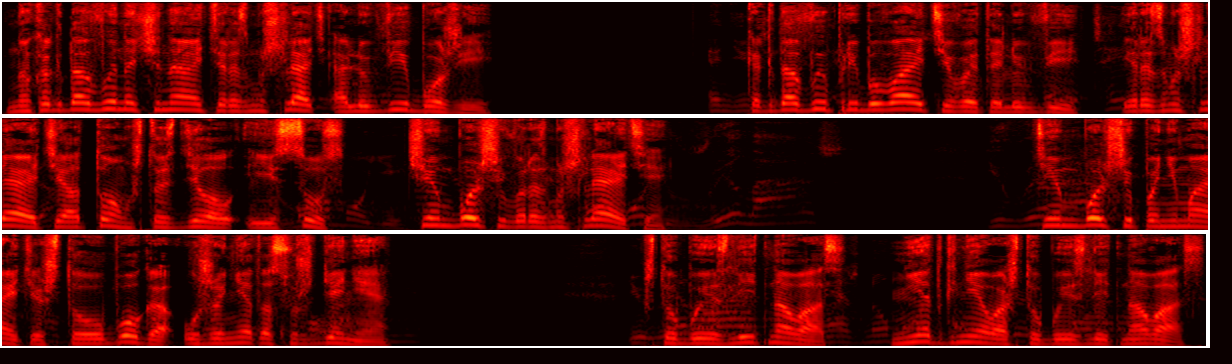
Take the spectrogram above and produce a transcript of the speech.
Но когда вы начинаете размышлять о любви Божьей, когда вы пребываете в этой любви и размышляете о том, что сделал Иисус, чем больше вы размышляете, тем больше понимаете, что у Бога уже нет осуждения, чтобы излить на вас. Нет гнева, чтобы излить на вас.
